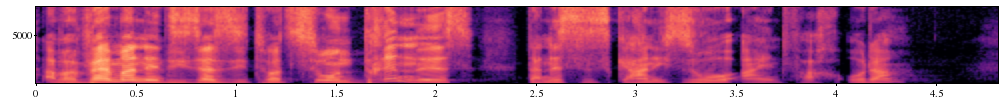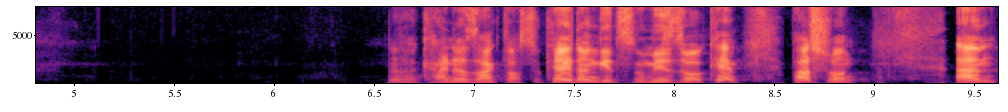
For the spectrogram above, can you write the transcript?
Aber wenn man in dieser Situation drin ist, dann ist es gar nicht so einfach, oder? Keiner sagt was, okay, dann geht es nur mir so, okay, passt schon. Ähm,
